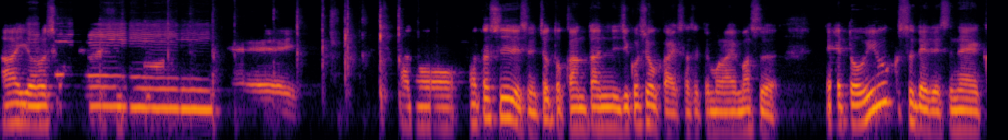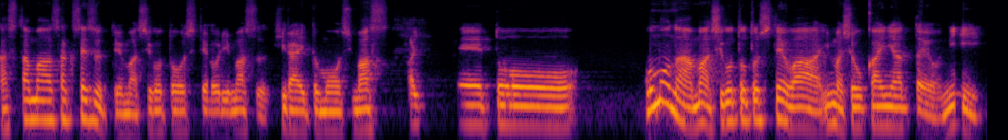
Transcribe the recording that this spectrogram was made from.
はい、よろしくお願いします。えー、あの私ですね、ちょっと簡単に自己紹介させてもらいます。えっ、ー、と、WeWorks でですね、カスタマーサクセスっていうまあ仕事をしております、平井と申します。はい。えっ、ー、と、主なまあ仕事としては、今紹介にあったように、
